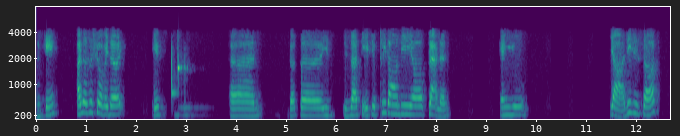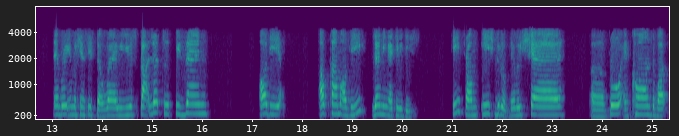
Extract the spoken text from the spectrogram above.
Okay, I'm not so sure whether if uh, Dr. Izzati, if you click on the uh, Padlet, can you? Yeah, this is a temporary immersion system where we use Padlet to present all the outcome of the learning activities. Okay, from each group, they will share uh, pro and cons about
